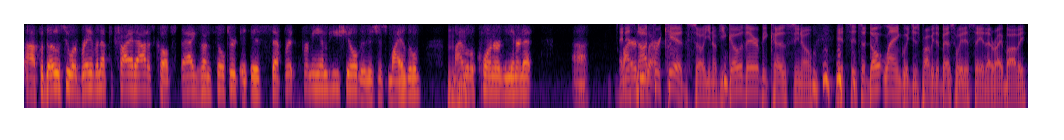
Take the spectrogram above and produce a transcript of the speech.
Uh, for those who are brave enough to try it out, it's called Spags Unfiltered. It is separate from EMP Shield. It is just my little mm-hmm. my little corner of the internet. Uh, and it's not for kids, so you know if you go there because you know it's it's adult language is probably the best way to say that, right, Bobby?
